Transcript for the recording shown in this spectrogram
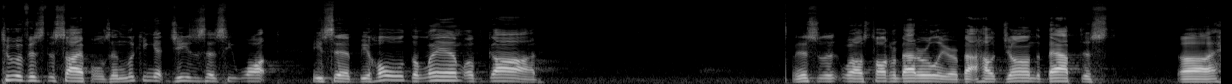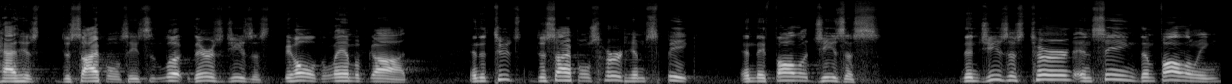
two of his disciples, and looking at Jesus as he walked, he said, Behold, the Lamb of God. And this is what I was talking about earlier about how John the Baptist uh, had his disciples. He said, Look, there's Jesus. Behold, the Lamb of God. And the two disciples heard him speak, and they followed Jesus. Then Jesus turned and seeing them following,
